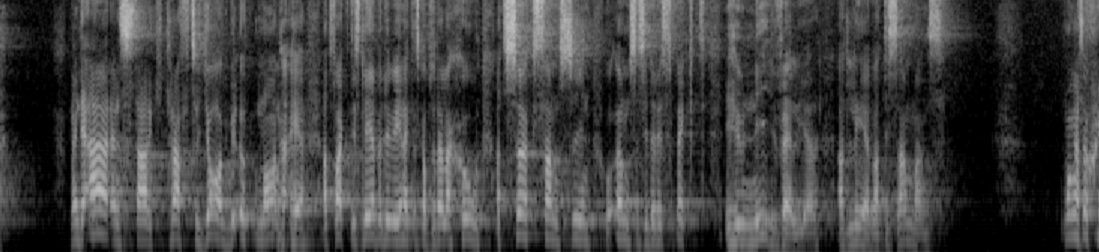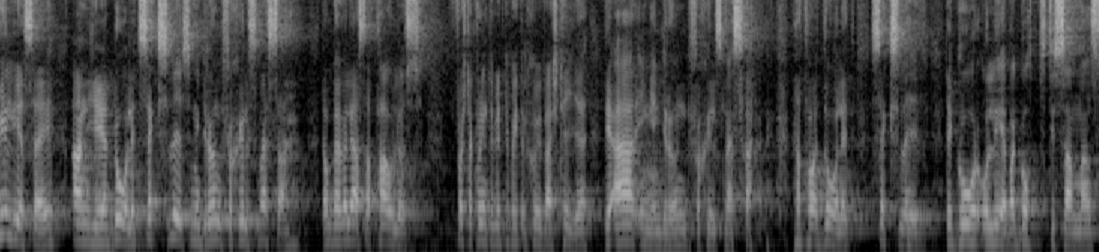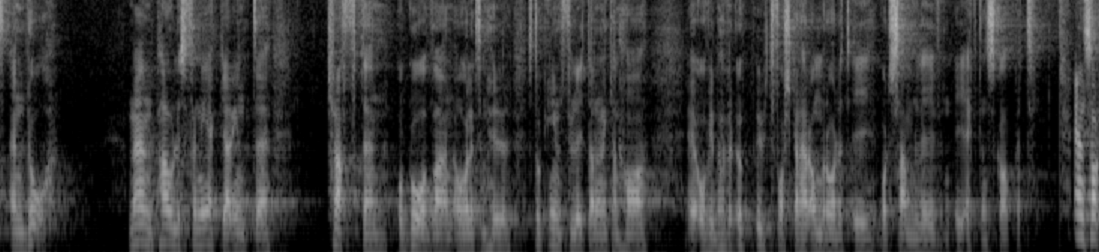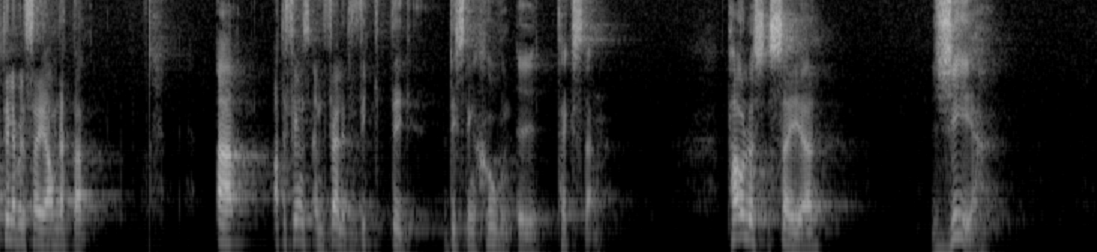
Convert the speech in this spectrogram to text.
Men det är en stark kraft, så jag vill uppmana er att faktiskt lever du i en äktenskapsrelation, att sök samsyn och ömsesidig respekt i hur ni väljer att leva tillsammans. Många som skiljer sig anger dåligt sexliv som en grund för skilsmässa. De behöver läsa Paulus Första Korinthierbrevet kapitel 7, vers 10. Det är ingen grund för skilsmässa att ha ett dåligt sexliv. Det går att leva gott tillsammans ändå. Men Paulus förnekar inte kraften och gåvan och liksom hur stort inflytande den kan ha. Eh, och vi behöver upp, utforska det här området i vårt samliv, i äktenskapet. En sak till jag vill säga om detta är att det finns en väldigt viktig distinktion i texten. Paulus säger ge.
